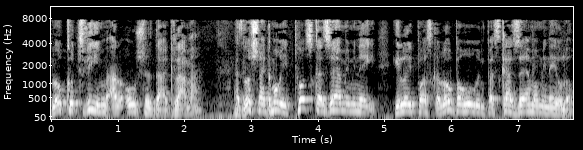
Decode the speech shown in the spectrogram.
לא כותבים על אור של דג. למה? אז לא שנה גמורי, פוסקה זה הממיני, היא לא היא פוסקה, לא ברור אם פסקה זה הממיני או לא.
